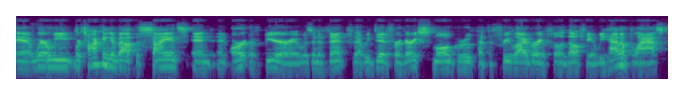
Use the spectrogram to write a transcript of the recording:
uh, where we were talking about the science and, and art of beer. It was an event that we did for a very small group at the Free Library of Philadelphia. We had a blast.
